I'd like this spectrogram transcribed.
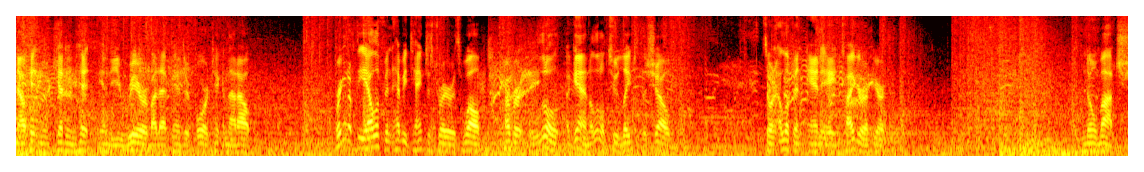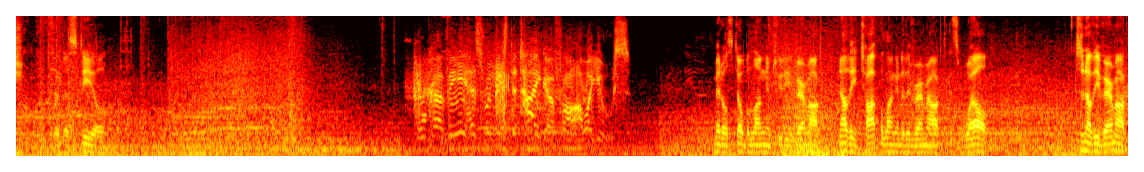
Now hitting, getting hit in the rear by that Panzer IV, taking that out. Bringing up the Elephant heavy tank destroyer as well. However, a little, again, a little too late to the show. So an Elephant and a Tiger up here. No match for the steel. OKW has released a Tiger for our use. Middle still belonging to the Wehrmacht. Now the top belonging to the Wehrmacht as well. So now the Wehrmacht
